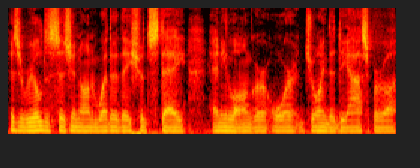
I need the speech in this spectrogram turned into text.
is a real decision on whether they should stay any longer or join the diaspora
